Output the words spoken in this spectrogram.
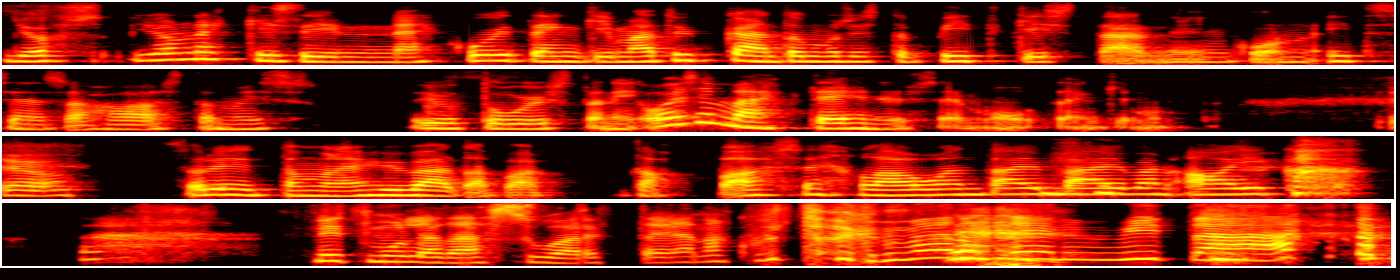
jos jonnekin sinne. Kuitenkin mä tykkään tuommoisista pitkistä niin kun itsensä haastamisjutuista, niin olisin mä tehnyt sen muutenkin, mutta Joo. se oli nyt tommonen hyvä tapa tappaa se lauantai-päivän aika. Nyt mulla taas suorittajana kuttaa, kun mä en ole tehnyt mitään.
